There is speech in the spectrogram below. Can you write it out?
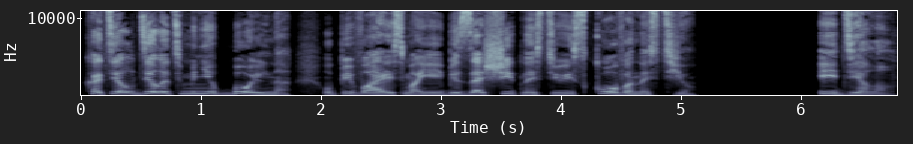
Хотел делать мне больно, упиваясь моей беззащитностью и скованностью. И делал.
